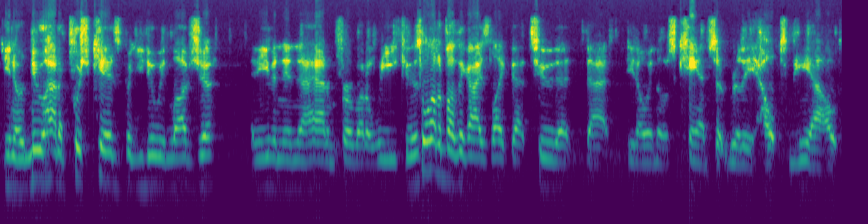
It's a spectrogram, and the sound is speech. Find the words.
you know, knew how to push kids, but you knew he loves you. And even in, I had him for about a week. And there's a lot of other guys like that too. That that you know, in those camps, that really helped me out,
